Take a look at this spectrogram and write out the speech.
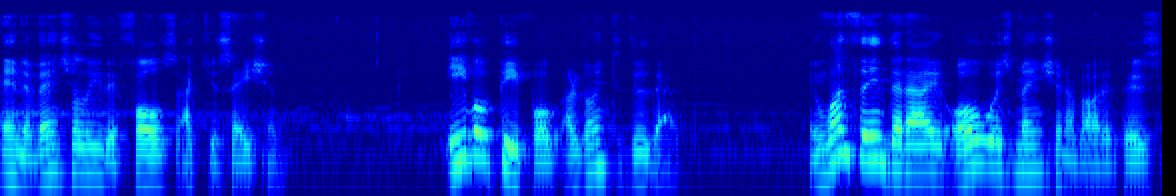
And eventually, the false accusation. Evil people are going to do that. And one thing that I always mention about it is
